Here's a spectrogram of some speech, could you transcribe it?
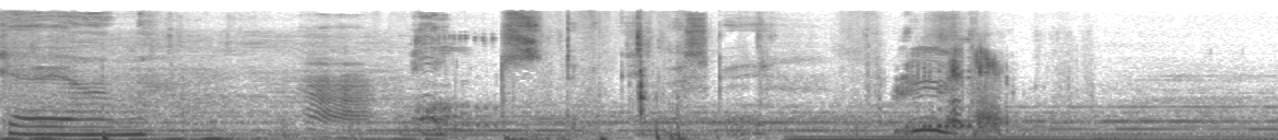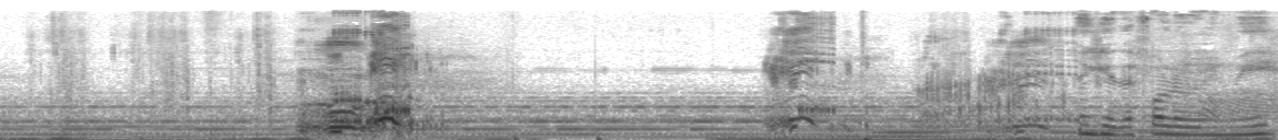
Okay, um, stick. Let's go. Okay, they're following me.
